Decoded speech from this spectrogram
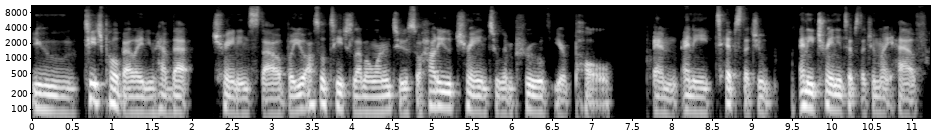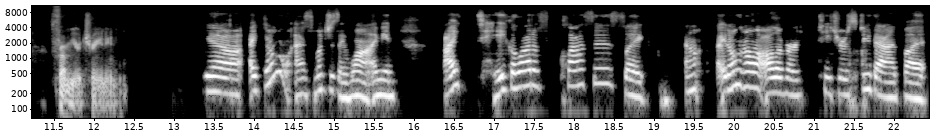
you teach pole ballet and you have that training style, but you also teach level one and two. So how do you train to improve your pole? And any tips that you, any training tips that you might have from your training? Yeah, I don't as much as I want. I mean, I take a lot of classes. Like, I don't, I don't know all of our teachers do that, but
